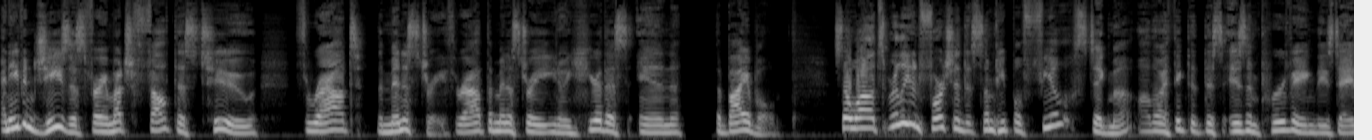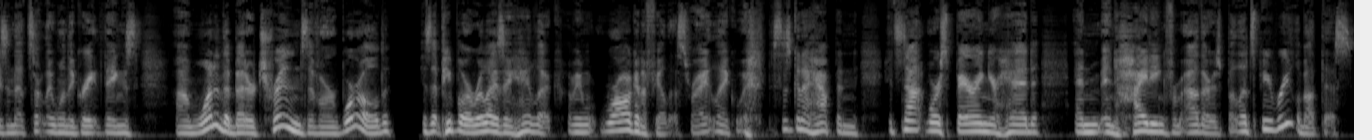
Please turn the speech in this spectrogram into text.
And even Jesus very much felt this too throughout the ministry. Throughout the ministry, you know, you hear this in the Bible. So while it's really unfortunate that some people feel stigma, although I think that this is improving these days, and that's certainly one of the great things, um, one of the better trends of our world is that people are realizing, hey, look, I mean, we're all going to feel this, right? Like this is going to happen. It's not worth burying your head and, and hiding from others, but let's be real about this.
